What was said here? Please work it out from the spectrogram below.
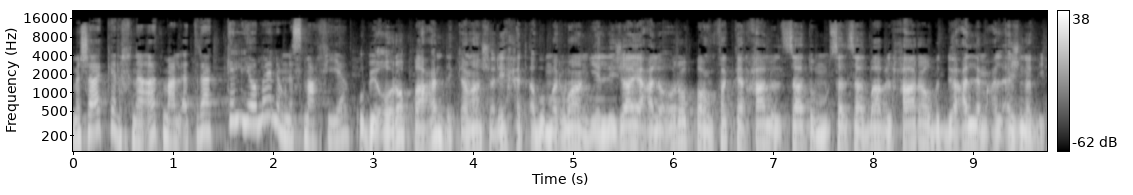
مشاكل خناقات مع الأتراك. كل يومين بنسمع فيها. وبأوروبا عندك كمان شريحة أبو مروان يلي جاي على أوروبا ومفكر حاله لساته بمسلسل باب الحارة وبده يعلم على الأجنبي.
